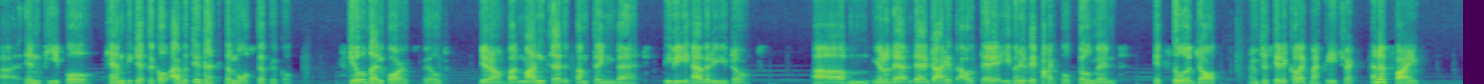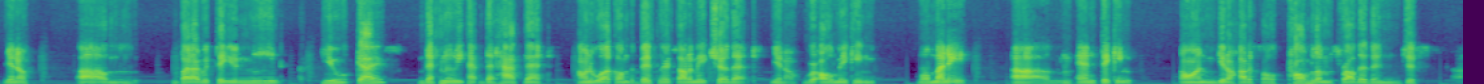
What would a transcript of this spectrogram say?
uh, in people can be difficult. I would say that's the most difficult. Skills and core build, you know, but mindset is something that either you have it or you don't. Um, you know, there, there are guys out there, even if they find fulfillment, it's still a job. I'm just here to collect my paycheck, and that's fine, you know. Um, but I would say you need a few guys definitely have, that have that. I want to work on the business. I want to make sure that you know we're all making more money um, and thinking on you know how to solve problems rather than just uh,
